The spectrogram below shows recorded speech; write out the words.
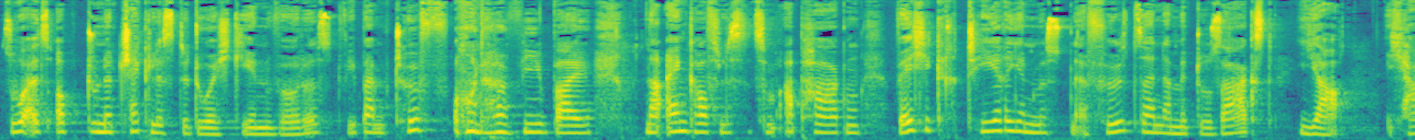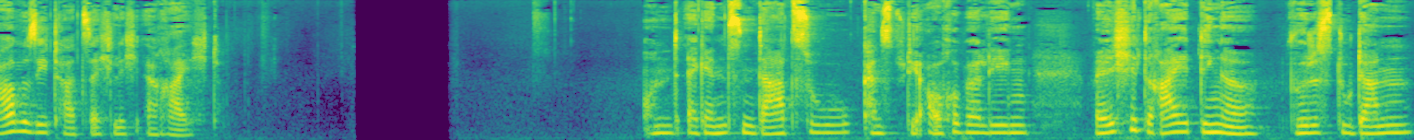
so als ob du eine Checkliste durchgehen würdest, wie beim TÜV oder wie bei einer Einkaufsliste zum Abhaken. Welche Kriterien müssten erfüllt sein, damit du sagst, ja, ich habe sie tatsächlich erreicht? Und ergänzend dazu kannst du dir auch überlegen, welche drei Dinge würdest du dann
